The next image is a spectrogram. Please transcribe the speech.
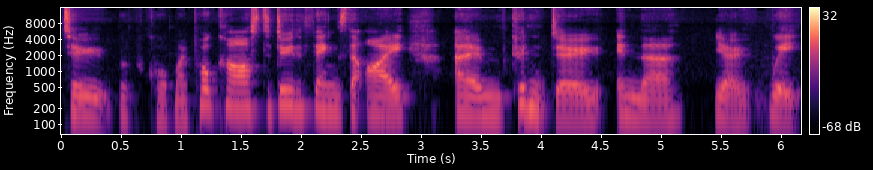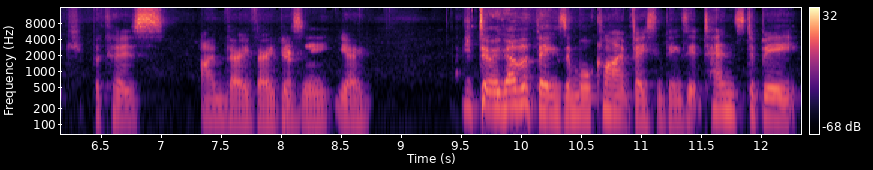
to record my podcast to do the things that i um couldn't do in the you know week because i'm very very busy yeah. you know doing other things and more client facing things, it tends to be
